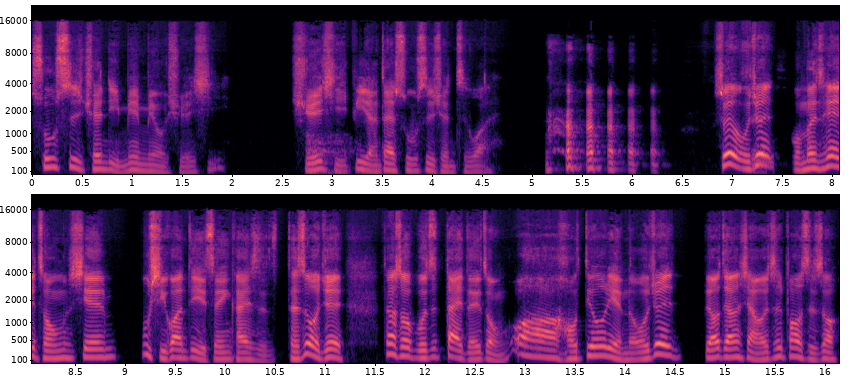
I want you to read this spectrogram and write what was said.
舒适圈里面没有学习，学习必然在舒适圈之外。”所以我觉得我们可以从先不习惯自己声音开始。可是我觉得那时候不是带着一种“哇，好丢脸的”，我觉得不要这样想，而是抱持说：“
